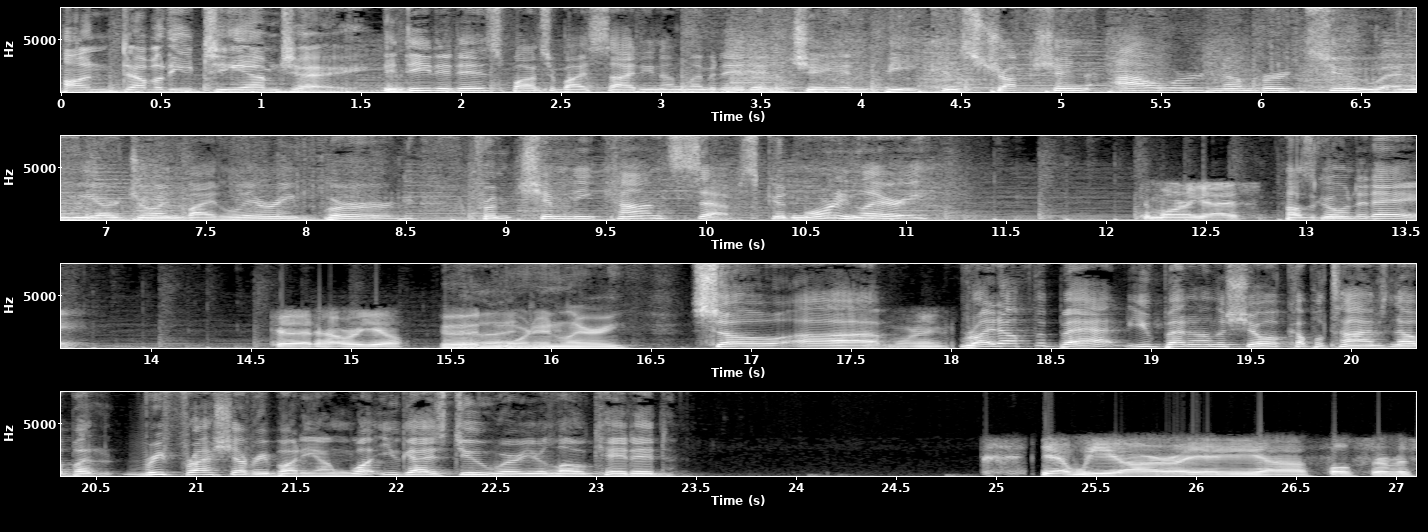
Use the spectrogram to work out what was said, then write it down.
on WTMJ. Indeed, it is sponsored by Siding Unlimited and J&B Construction, hour number two. And we are joined by Larry Berg from Chimney Concepts. Good morning, Larry. Good morning, guys. How's it going today? Good. How are you? Good, morning, Larry. So, uh, morning. right off the bat, you've been on the show a couple times now, but refresh everybody on what you guys do, where you're located. Yeah, we are a uh, full service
